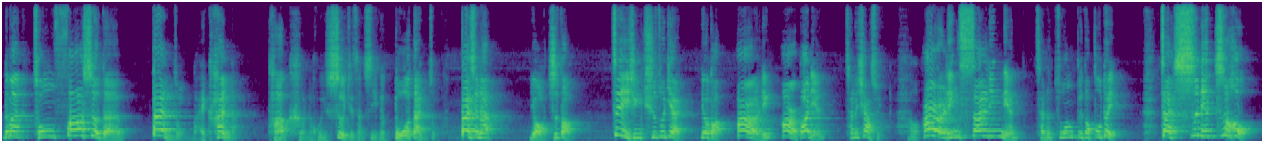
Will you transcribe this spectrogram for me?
那么从发射的弹种来看呢，它可能会设计成是一个多弹种。但是呢，要知道这一型驱逐舰要到二零二八年才能下水，二零三零年才能装备到部队，在十年之后，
